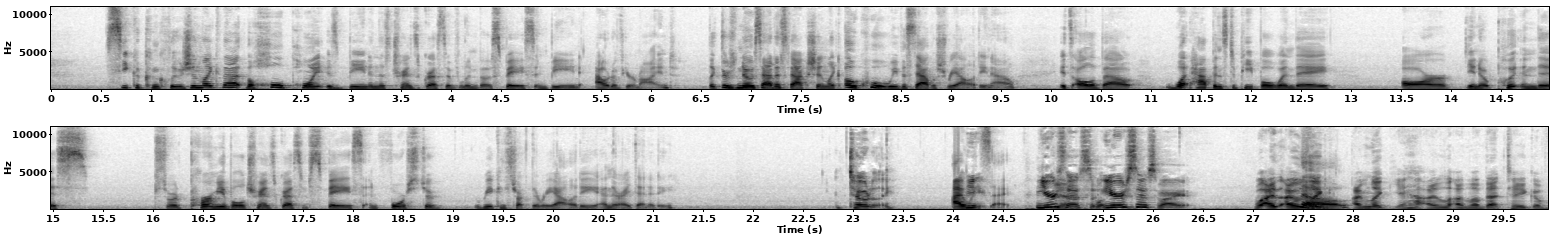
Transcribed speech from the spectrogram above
seek a conclusion like that. The whole point is being in this transgressive limbo space and being out of your mind. Like, there's no satisfaction, like, oh, cool, we've established reality now. It's all about what happens to people when they are, you know, put in this sort of permeable, transgressive space and forced to reconstruct their reality and their identity. totally. I would You- say. You're Yeah. so Well- you're so smart. Well, I, I was No. like, I'm like, yeah, I, I love that take of,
